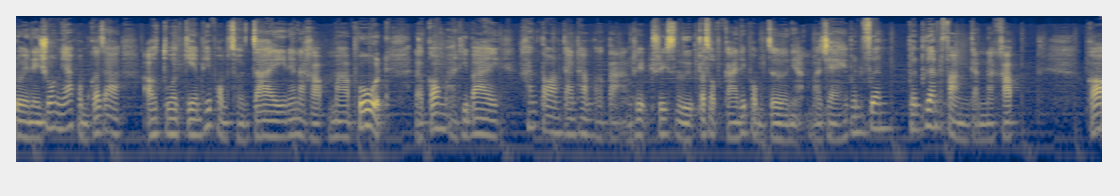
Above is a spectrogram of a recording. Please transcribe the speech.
โดยในช่วงนี้ผมก็จะเอาตัวเกมที่ผมสนใจเนี่ยนะครับ มาพูดแล้วก็มาอธิบายขั้นตอนการทำต่างๆทริคหรือประสบการณ์ที่ผมเจอเนี่ยมาแชร์ให้เพื่อนๆเพื่อนๆฟังกันนะครับ ก็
